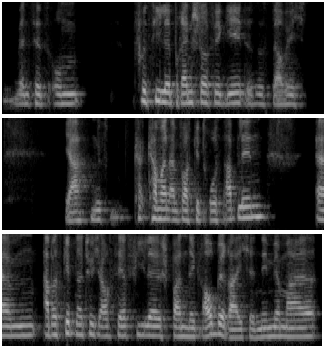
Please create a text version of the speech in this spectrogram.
wenn es jetzt um fossile Brennstoffe geht, ist es, glaube ich, ja, muss, kann man einfach getrost ablehnen. Ähm, aber es gibt natürlich auch sehr viele spannende Graubereiche. Nehmen wir mal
